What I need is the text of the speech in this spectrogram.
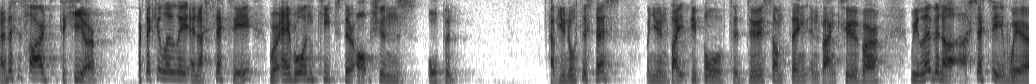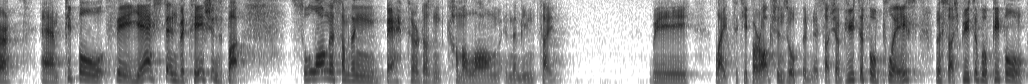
Now, this is hard to hear, particularly in a city where everyone keeps their options open. Have you noticed this? When you invite people to do something in Vancouver, we live in a, a city where um, people say yes to invitations, but so long as something better doesn't come along in the meantime. We like to keep our options open. It's such a beautiful place with such beautiful people,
